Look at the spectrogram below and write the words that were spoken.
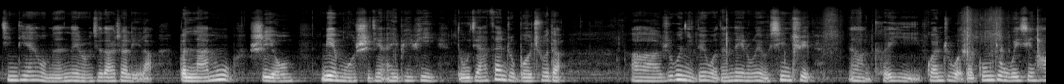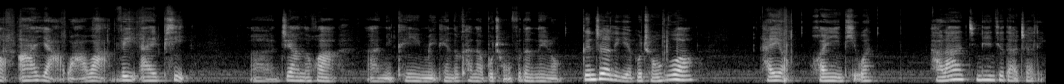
今天我们的内容就到这里了。本栏目是由面膜时间 APP 独家赞助播出的。啊，如果你对我的内容有兴趣，嗯，可以关注我的公众微信号“阿雅娃娃 VIP”。啊，这样的话啊，你可以每天都看到不重复的内容，跟这里也不重复哦。还有，欢迎提问。好啦，今天就到这里。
